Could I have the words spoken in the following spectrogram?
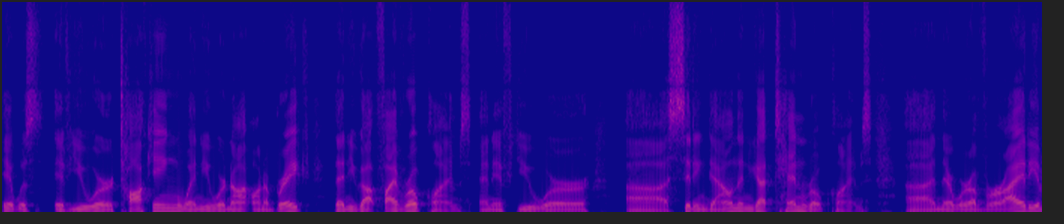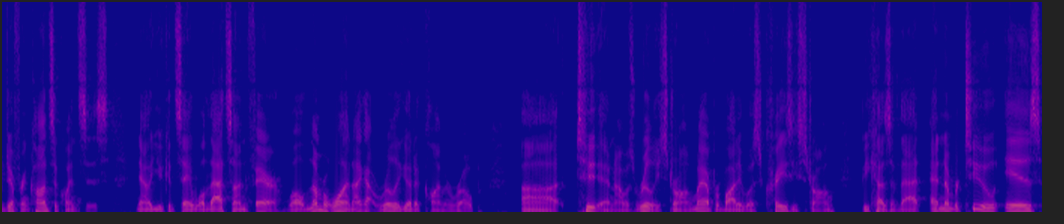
it was if you were talking when you were not on a break then you got five rope climbs and if you were uh, sitting down, then you got 10 rope climbs. Uh, and there were a variety of different consequences. Now you could say, well, that's unfair. Well, number one, I got really good at climbing rope. Uh, two, and I was really strong. My upper body was crazy strong because of that. And number two is,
